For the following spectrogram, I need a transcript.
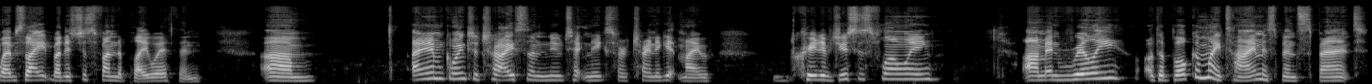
website, but it's just fun to play with. And um, I am going to try some new techniques for trying to get my creative juices flowing. Um, and really, the bulk of my time has been spent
